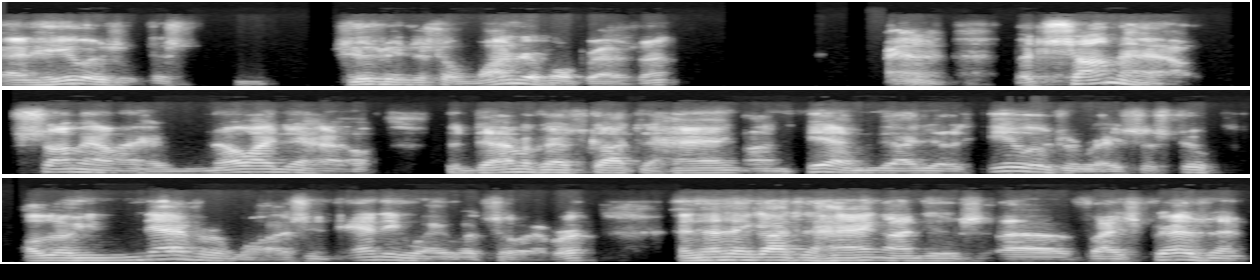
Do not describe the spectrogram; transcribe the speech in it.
And he was just, excuse me, just a wonderful president. but somehow, somehow, I have no idea how the Democrats got to hang on him the idea that he was a racist too, although he never was in any way whatsoever. And then they got to hang on his uh, vice president,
